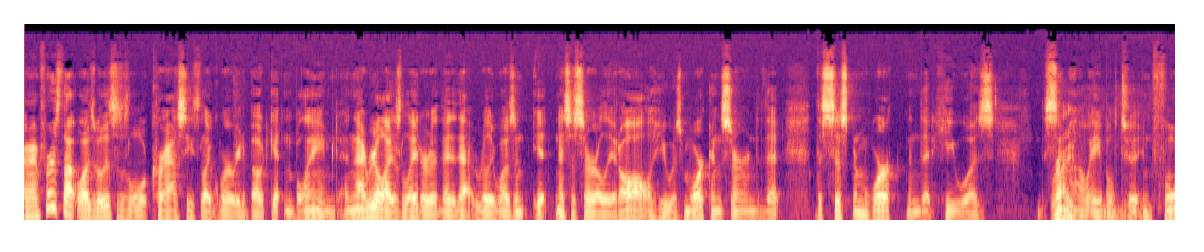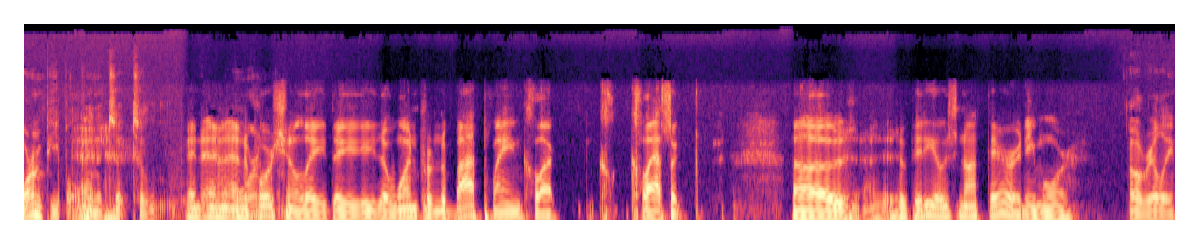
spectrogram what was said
my first thought was, well, this is a little crass. He's like worried about getting blamed. And I realized later that that really wasn't it necessarily at all. He was more concerned that the system worked than that he was somehow right. able to inform people and, you know, to, to and and, and unfortunately the the one from the biplane cl- classic uh, the video's not there anymore. Oh, really?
